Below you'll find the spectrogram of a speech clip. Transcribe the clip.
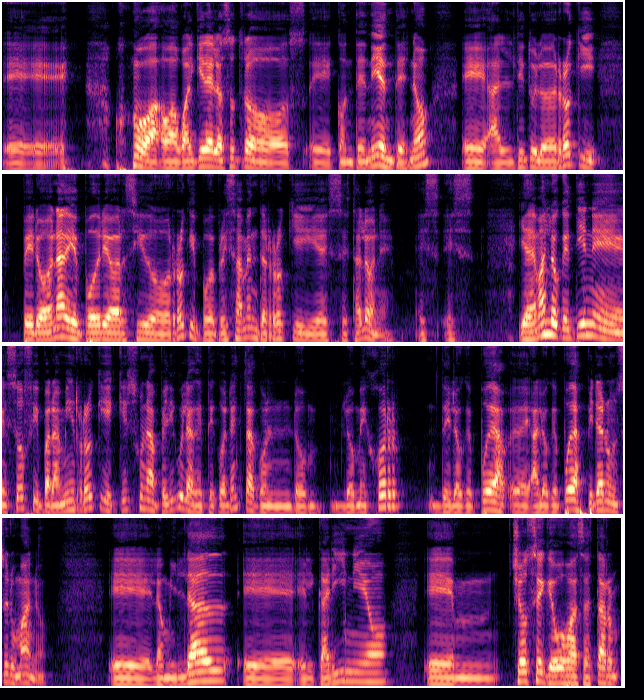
eh, o, a, cualquiera de los otros eh, contendientes, ¿no? Eh, al título de Rocky, pero nadie podría haber sido Rocky porque precisamente Rocky es Stallone. Es, es... Y además lo que tiene Sophie para mí Rocky es que es una película que te conecta con lo, mejor de lo que pueda, eh, a lo que puede aspirar un ser humano. Eh, la humildad, eh, el cariño. Em, yo sé que vos vas a estar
